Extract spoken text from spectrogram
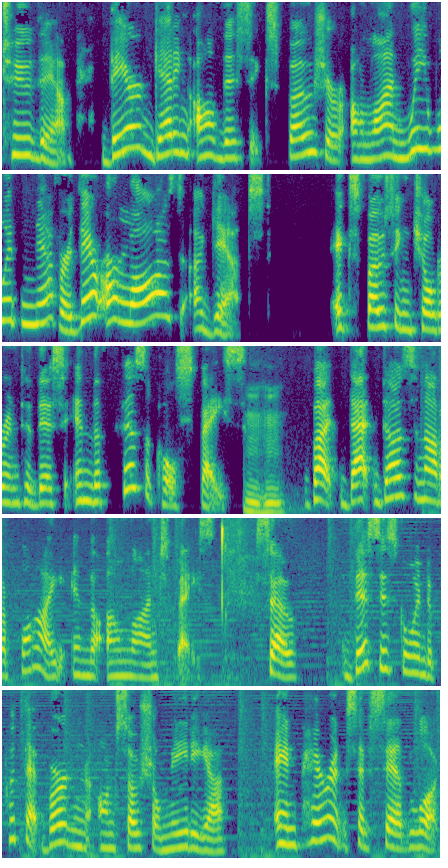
to them. They're getting all this exposure online we would never there are laws against exposing children to this in the physical space, mm-hmm. but that does not apply in the online space. So, this is going to put that burden on social media. And parents have said, look,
